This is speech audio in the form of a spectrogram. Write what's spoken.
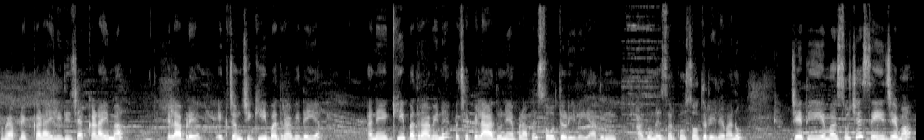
હવે આપણે કઢાઈ લીધી છે. કઢાઈમાં પહેલાં આપણે એક ચમચી ઘી પધરાવી દઈએ અને ઘી પધરાવીને પછી પહેલાં આદુને પણ આપણે સોતળી લઈએ. આદુ આદુને સરખું સોતળી લેવાનું. જેથી એમાં શું છે, સેજ એમાં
